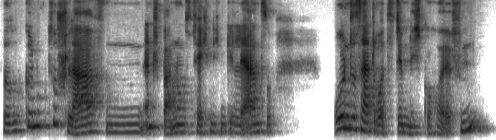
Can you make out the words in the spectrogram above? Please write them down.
versucht genug zu schlafen, Entspannungstechniken gelernt, so. Und es hat trotzdem nicht geholfen.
